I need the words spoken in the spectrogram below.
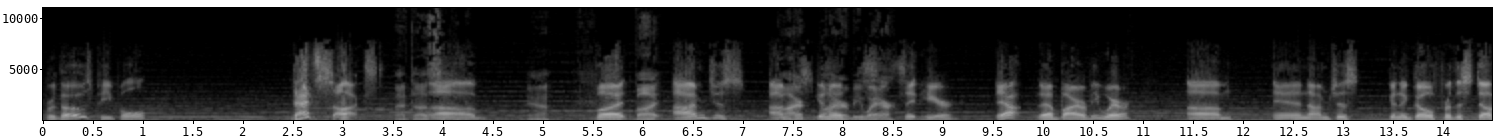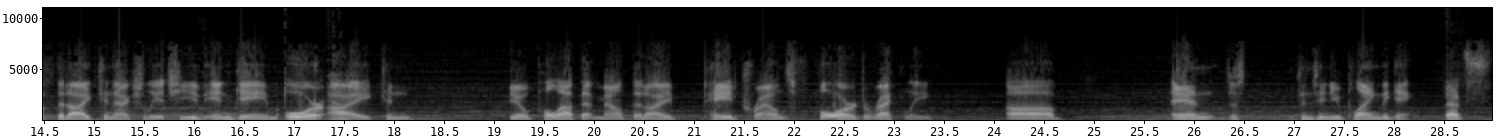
for those people, that sucks. That does. Uh, yeah. but But I'm just I'm Buyer- just gonna buyer beware. sit here. Yeah, yeah, buyer beware. Um, and I'm just gonna go for the stuff that I can actually achieve in game, or Yeah. I can, you know, pull out that mount that I paid crowns for directly, uh, and just continue playing the game. That's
